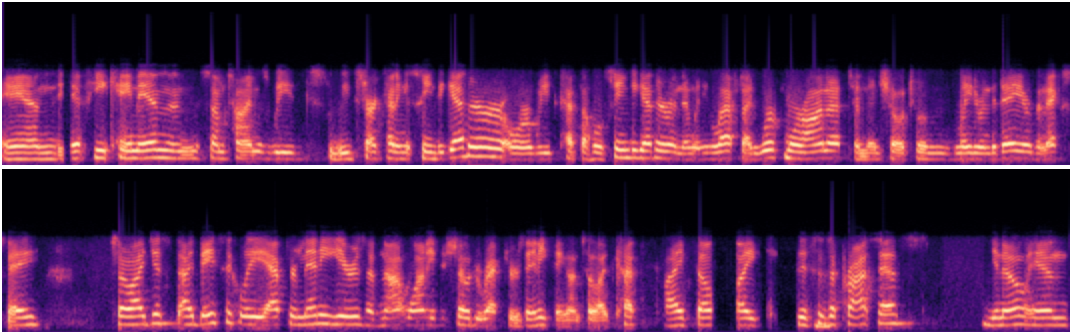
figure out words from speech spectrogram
And if he came in, and sometimes we'd we'd start cutting a scene together, or we'd cut the whole scene together, and then when he left, I'd work more on it, and then show it to him later in the day or the next day. So I just I basically, after many years of not wanting to show directors anything until I'd cut, I felt like this is a process, you know, and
